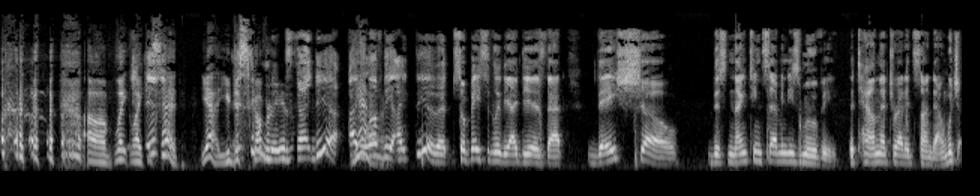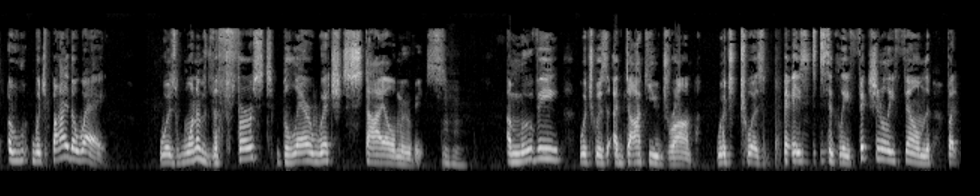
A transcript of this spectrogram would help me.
um, like like you said, yeah, you it's an discovered. amazing idea i Yeah. love the idea that so basically the idea is that they show this 1970s movie the town that dreaded sundown which uh, which by the way was one of the first blair witch style movies a movie which was a docudrama, which was basically fictionally filmed, but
